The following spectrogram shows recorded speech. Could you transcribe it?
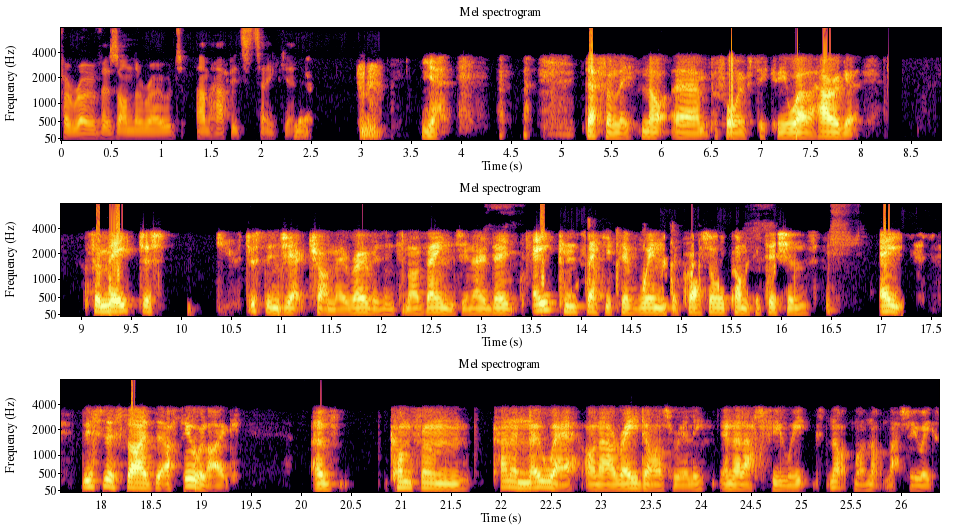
for Rovers on the road. I'm happy to take it. Yeah, yeah. definitely not um, performing particularly well. at Harrogate, for me, just just inject Tranmere Rovers into my veins. You know, they eight consecutive wins across all competitions. Eight. This is a side that I feel like have come from kind of nowhere on our radars really in the last few weeks. Not well, not last few weeks.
